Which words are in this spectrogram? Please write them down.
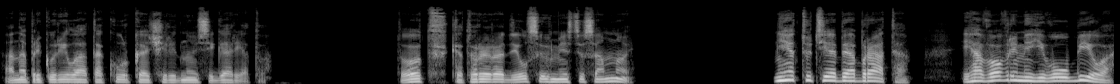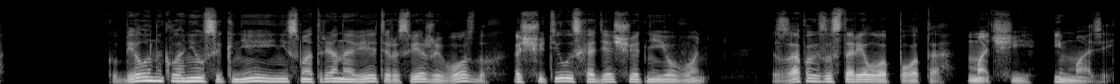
Она прикурила от окурка очередную сигарету. «Тот, который родился вместе со мной». «Нет у тебя брата. Я вовремя его убила». Кубела наклонился к ней и, несмотря на ветер и свежий воздух, ощутил исходящую от нее вонь. Запах застарелого пота, мочи и мазей.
